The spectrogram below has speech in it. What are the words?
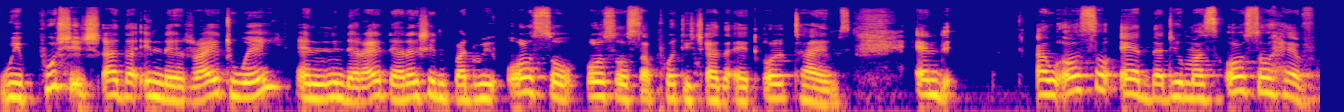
We push each other in the right way and in the right direction, but we also also support each other at all times. And I will also add that you must also have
